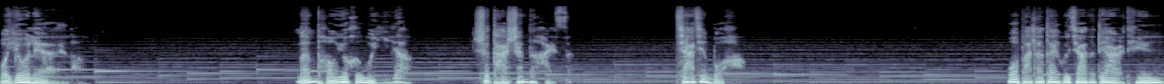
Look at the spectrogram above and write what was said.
我又恋爱了，男朋友和我一样，是大山的孩子，家境不好。我把他带回家的第二天，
